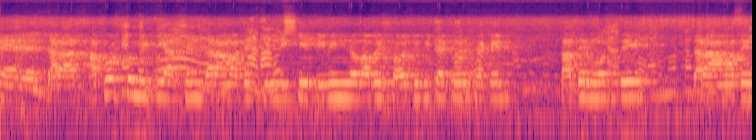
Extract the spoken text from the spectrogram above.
আহ, যারা সাপোর্ট কমিটি আছেন যারা আমাদের ক্লিনিককে বিভিন্নভাবে সহযোগিতা করে থাকেন তাদের মধ্যে যারা আমাদের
